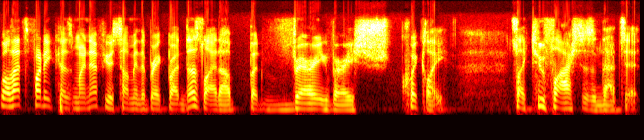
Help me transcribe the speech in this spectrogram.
Well, that's funny because my nephew was telling me the brake button does light up, but very, very sh- quickly. It's like two flashes and that's it.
